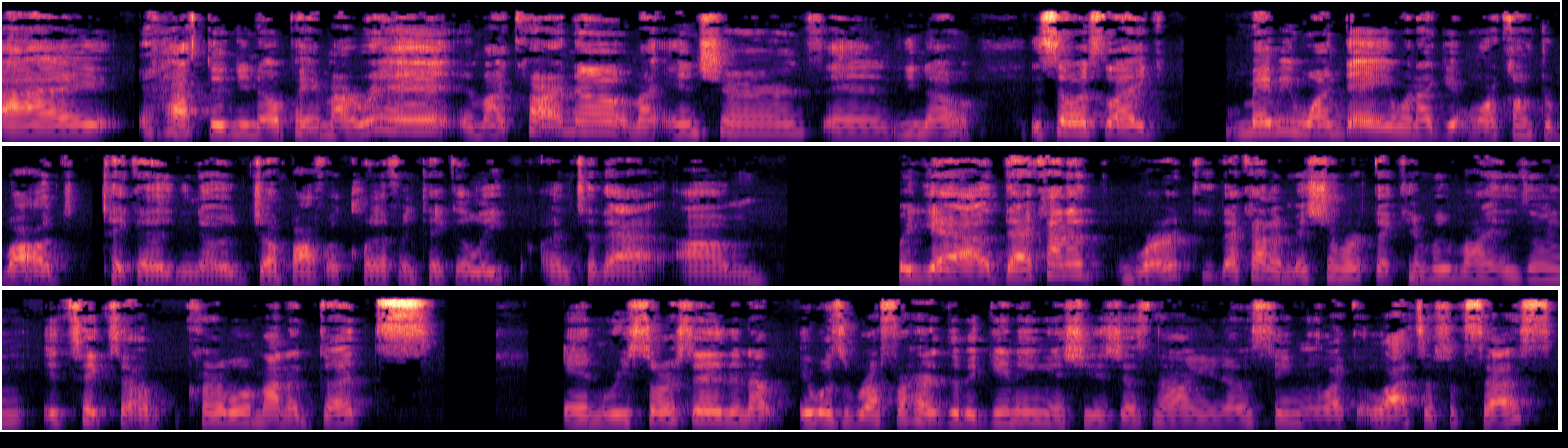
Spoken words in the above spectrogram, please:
I have to, you know, pay my rent and my car note and my insurance, and you know, so it's like maybe one day when I get more comfortable, I'll take a, you know, jump off a cliff and take a leap into that. Um, but yeah, that kind of work, that kind of mission work that Kimberly Bryant is doing, it takes an incredible amount of guts and resources. And I, it was rough for her at the beginning, and she's just now, you know, seeing like lots of success.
